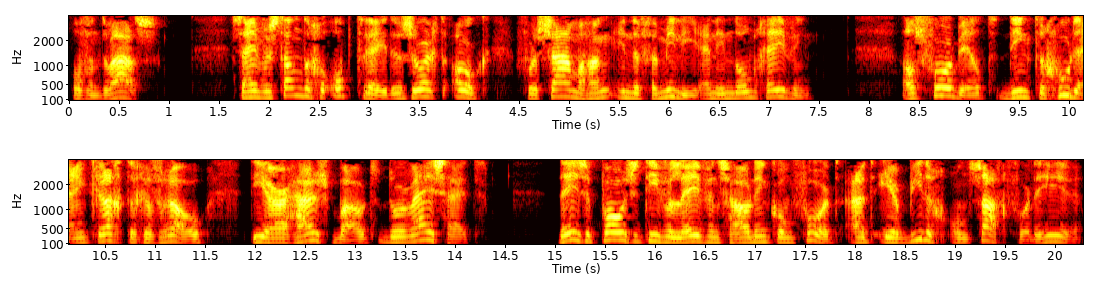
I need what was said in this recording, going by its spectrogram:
of een dwaas. Zijn verstandige optreden zorgt ook voor samenhang in de familie en in de omgeving. Als voorbeeld dient de goede en krachtige vrouw die haar huis bouwt door wijsheid. Deze positieve levenshouding komt voort uit eerbiedig ontzag voor de Heere.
